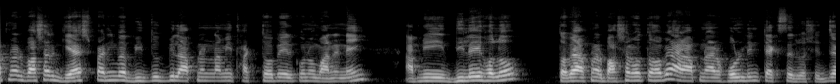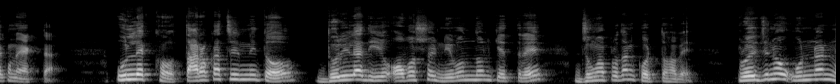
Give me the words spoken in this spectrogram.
আপনার বাসার গ্যাস, পানি বা বিদ্যুৎ বিল আপনার নামে থাকতে হবে, এর কোনো মানে নেই। আপনি দিলেই হলো, তবে আপনার বাসার হতে হবে আর আপনার হোল্ডিং ট্যাক্সের রসিদ, যে কোনো একটা। উল্লেখ্য, তারকা চিহ্নিত দলিলাদি অবশ্যই নিবন্ধন ক্ষেত্রে জমা প্রদান করতে হবে। প্রয়োজনীয় অন্যান্য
